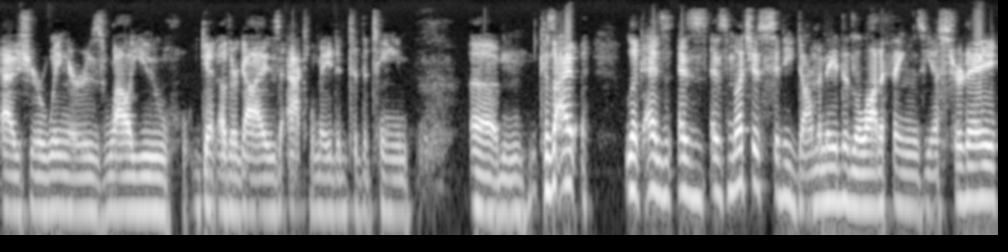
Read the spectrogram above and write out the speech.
as your wingers while you get other guys acclimated to the team. Because um, I look as as as much as City dominated a lot of things yesterday.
